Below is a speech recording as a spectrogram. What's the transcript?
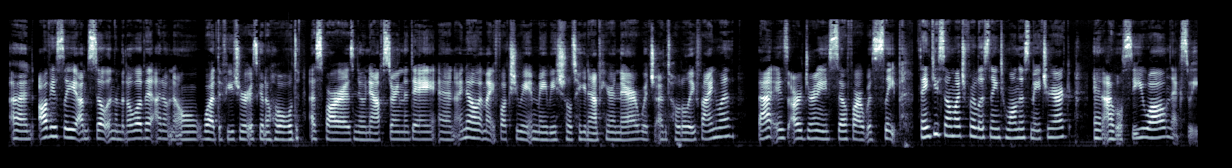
And obviously, I'm still in the middle of it. I don't know what the future is going to hold as far as no naps during the day. And I know it might fluctuate and maybe she'll take a nap here and there, which I'm totally fine with. That is our journey so far with sleep. Thank you so much for listening to Wellness Matriarch, and I will see you all next week.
